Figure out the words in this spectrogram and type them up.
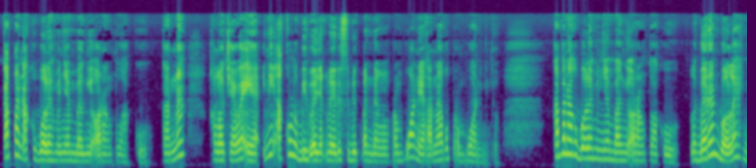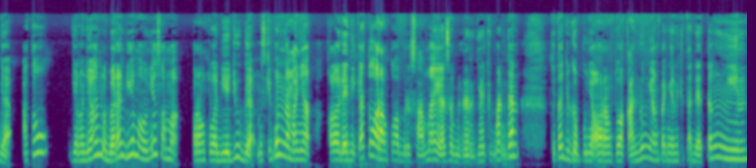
kapan aku boleh menyambangi orang tuaku? Karena kalau cewek ya, ini aku lebih banyak dari sudut pandang perempuan ya, karena aku perempuan gitu. Kapan aku boleh menyambangi orang tuaku? Lebaran boleh nggak? Atau jangan-jangan lebaran dia maunya sama orang tua dia juga meskipun namanya kalau udah nikah tuh orang tua bersama ya sebenarnya cuman kan kita juga punya orang tua kandung yang pengen kita datengin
